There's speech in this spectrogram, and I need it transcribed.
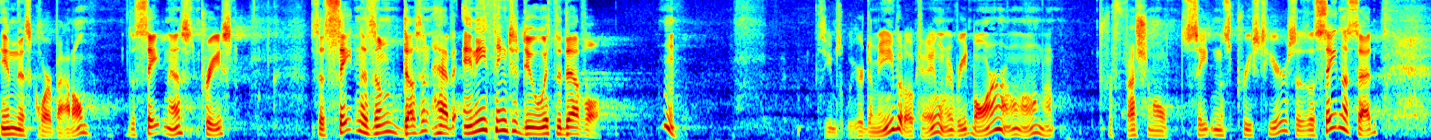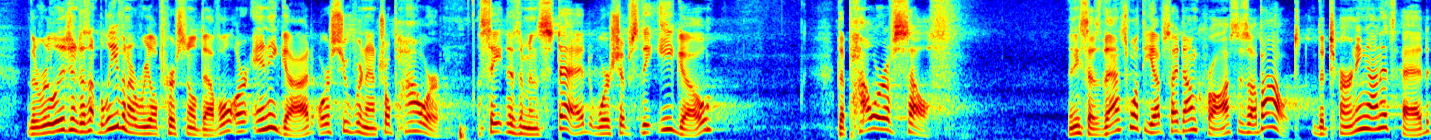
in this court battle. The Satanist priest says Satanism doesn't have anything to do with the devil. Hmm. Seems weird to me, but okay, let me read more. I don't know. Professional Satanist priest here. So the Satanist said, the religion doesn't believe in a real personal devil or any god or supernatural power. Satanism instead worships the ego, the power of self. Then he says that's what the upside down cross is about the turning on its head,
